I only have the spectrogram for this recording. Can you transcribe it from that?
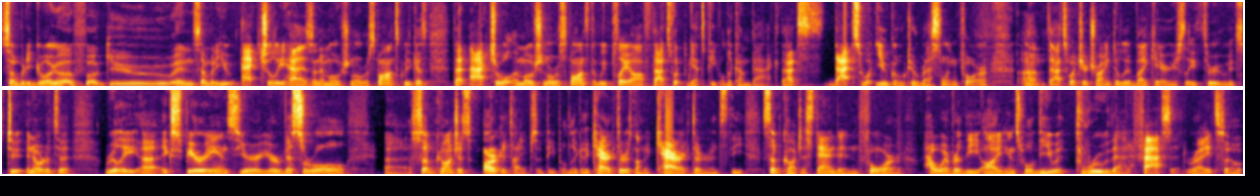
somebody going oh fuck you and somebody who actually has an emotional response because that actual emotional response that we play off that's what gets people to come back. That's that's what you go to wrestling for. Um, that's what you're trying to live vicariously through. It's to in order to really uh, experience your your visceral uh, subconscious archetypes of people. Like a character is not a character; it's the subconscious stand-in for however the audience will view it through that facet, right? So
